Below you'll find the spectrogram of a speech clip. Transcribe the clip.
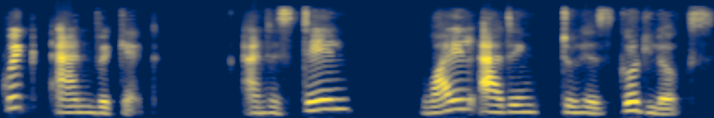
quick and wicked, and his tail, while adding to his good looks,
